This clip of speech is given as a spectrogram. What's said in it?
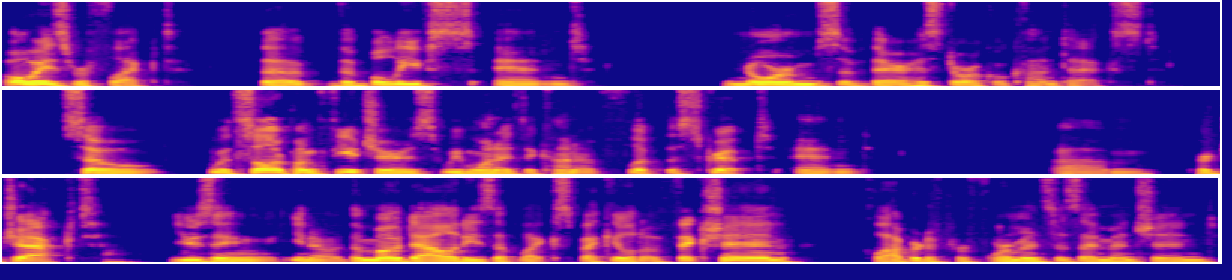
always reflect the the beliefs and norms of their historical context. So with Solarpunk Futures, we wanted to kind of flip the script and um, project using you know the modalities of like speculative fiction, collaborative performance, as I mentioned,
